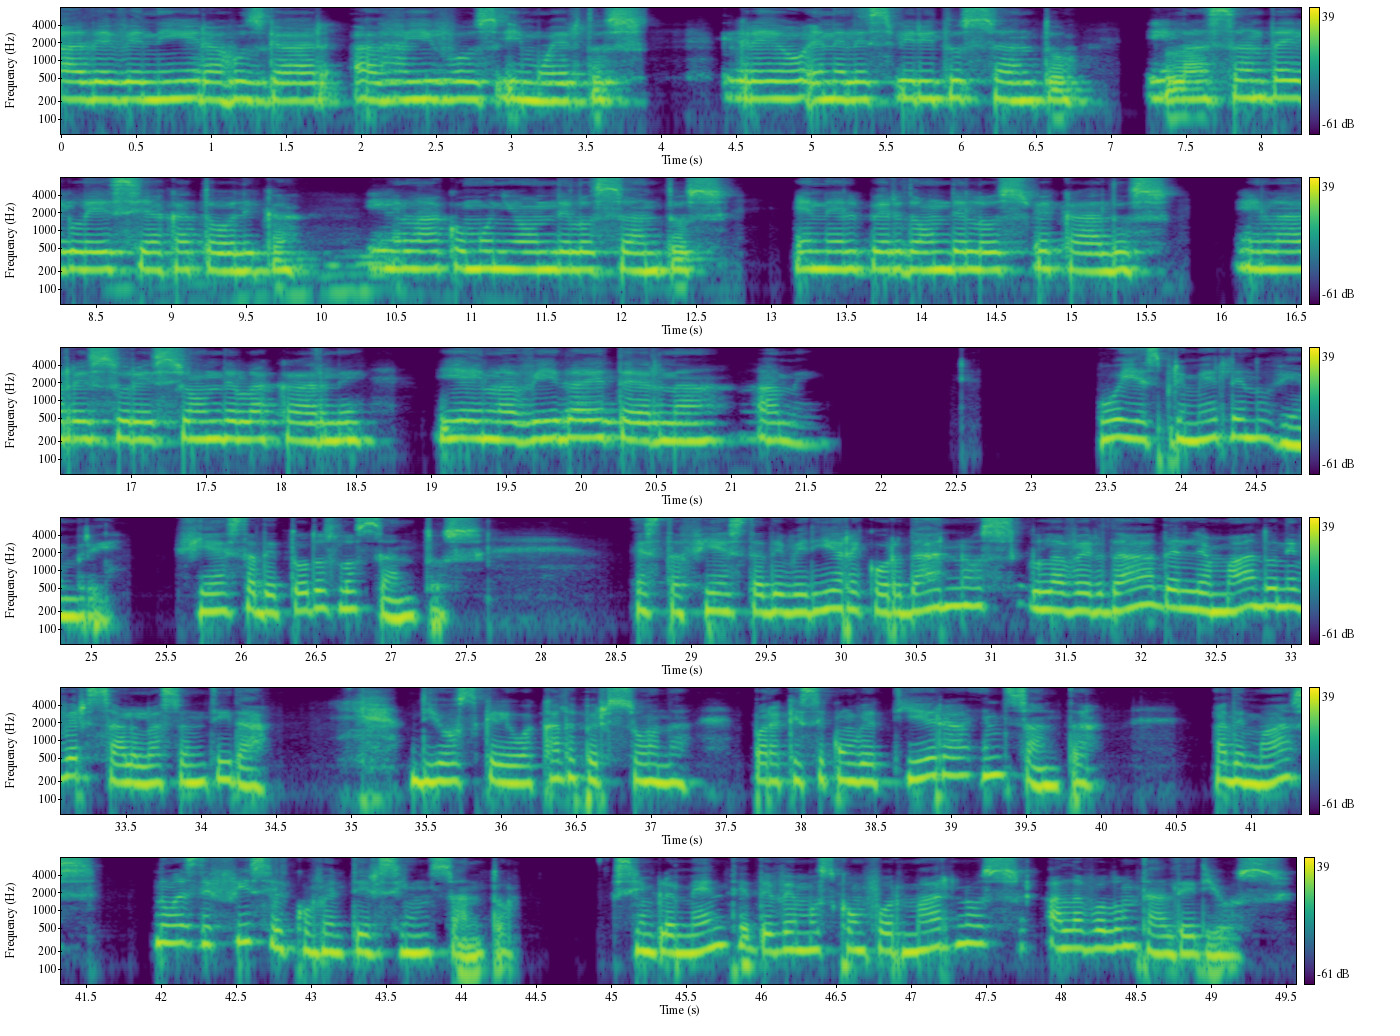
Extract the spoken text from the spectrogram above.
ha de venir a juzgar a vivos y muertos. Creo en el Espíritu Santo, la Santa Iglesia Católica, en la comunión de los santos, en el perdón de los pecados, en la resurrección de la carne y en la vida eterna. Amén. Hoy es primer de noviembre, fiesta de todos los santos. Esta fiesta debería recordarnos la verdad del llamado universal a la santidad. Dios creó a cada persona para que se convirtiera en santa. Además, no es difícil convertirse en santo. Simplemente debemos conformarnos a la voluntad de Dios.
